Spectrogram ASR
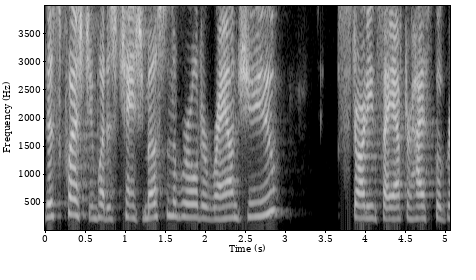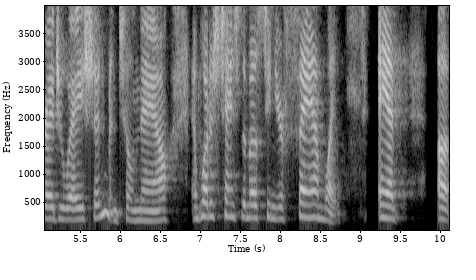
this question what has changed most in the world around you, starting, say, after high school graduation until now, and what has changed the most in your family? And uh,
